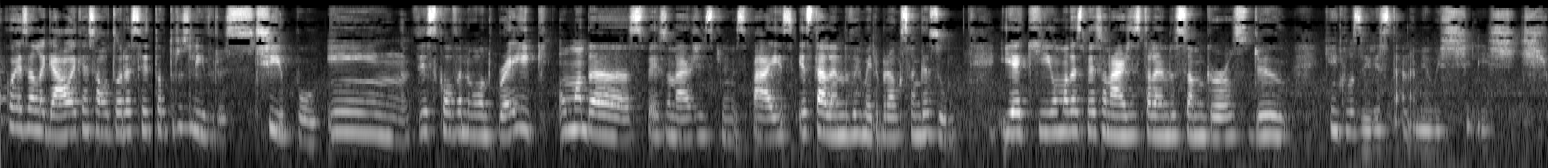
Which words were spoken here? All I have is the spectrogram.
coisa legal é que essa autora cita outros livros. Tipo, em This Coven Won't Break, uma das personagens principais está lendo Vermelho, Branco, Sangue Azul. E aqui uma das personagens está lendo Some Girls Do, que inclusive está na minha wishlist.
